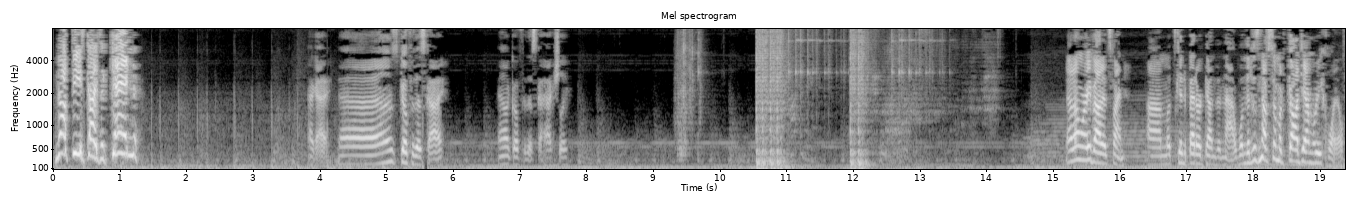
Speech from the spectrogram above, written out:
Not these guys again! Okay, uh, let's go for this guy. I'll go for this guy, actually. No, don't worry about it, it's fine. Um, let's get a better gun than that. One that doesn't have so much goddamn recoil.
